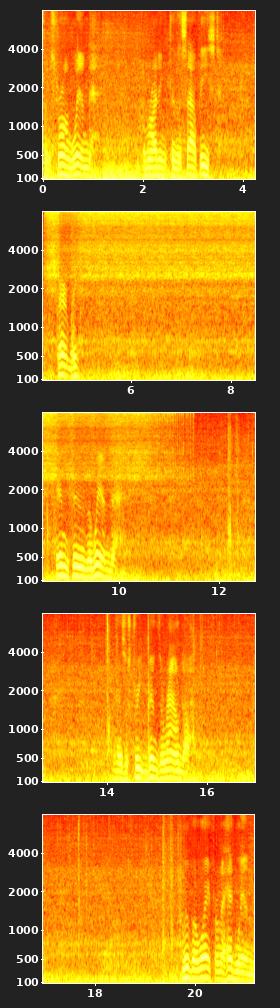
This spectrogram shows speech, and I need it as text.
Some strong wind. I'm riding to the southeast, apparently. Into the wind. As the street bends around, uh, move away from a headwind.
